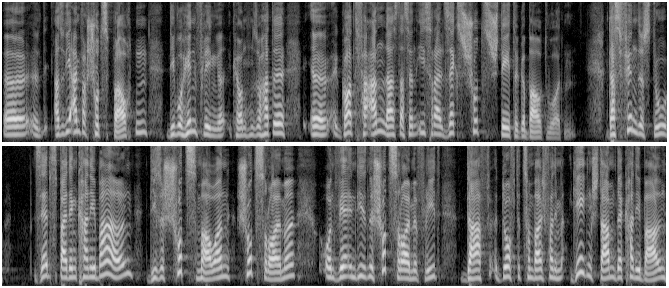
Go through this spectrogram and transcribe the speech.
äh, also die einfach Schutz brauchten, die wohin fliehen konnten. So hatte äh, Gott veranlasst, dass in Israel sechs Schutzstädte gebaut wurden. Das findest du selbst bei den Kannibalen, diese Schutzmauern, Schutzräume, Und wer in diese Schutzräume flieht, darf, durfte zum Beispiel von dem Gegenstamm der Kannibalen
